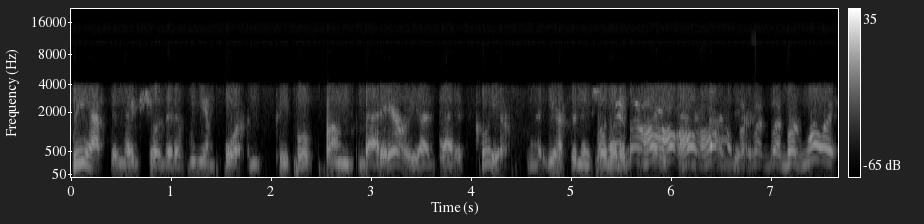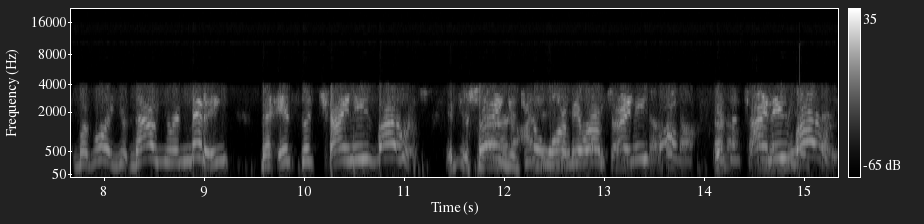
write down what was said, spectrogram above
We have to make sure that if we import people from that area, that it's clear. Right? We have to make sure But that it's but, safe, hold, hold, sanitized hold, but, but, but Roy, but Roy, you're, now you're admitting that it's the Chinese virus. If you're saying No, no, that you I'm don't want to be around Chinese no, folks, it's a I'm Chinese virus.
